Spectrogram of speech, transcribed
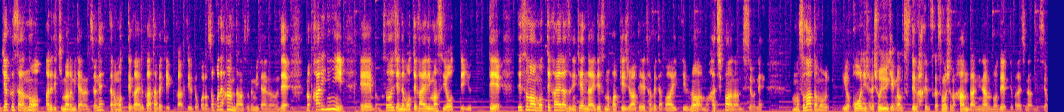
お客さんのあれで決まるみたいなんですよね。だから持って帰るか食べていくかっていうところ、そこで判断するみたいなので、まあ、仮に、えーその時点で持って帰りますよって言って、で、そのまま持って帰らずに店内でそのパッケージを開けて食べた場合っていうのは、まあ、8%なんですよね。もうその後も、要は購入者で所有権が移ってるわけですから、その人の判断になるのでっていう形なんですよ。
